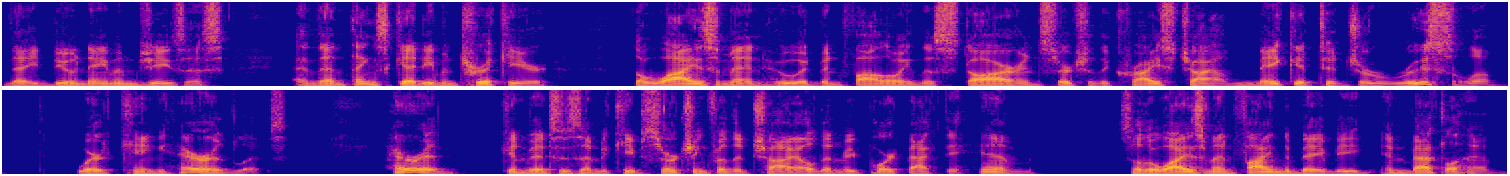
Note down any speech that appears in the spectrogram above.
They do name him Jesus and then things get even trickier. The wise men who had been following the star in search of the Christ child make it to Jerusalem, where King Herod lives. Herod convinces them to keep searching for the child and report back to him. So the wise men find the baby in Bethlehem.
